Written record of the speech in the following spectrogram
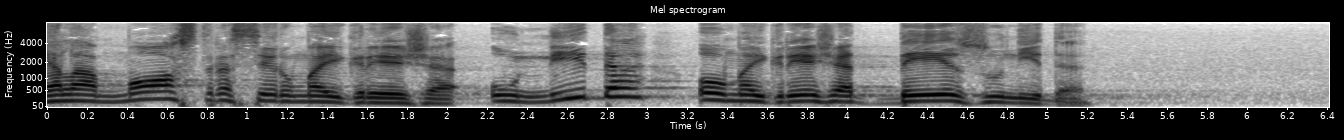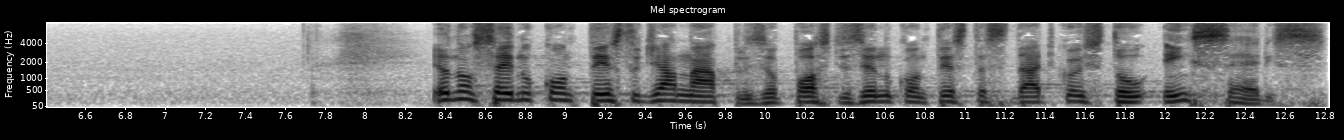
ela mostra ser uma igreja unida ou uma igreja desunida? Eu não sei no contexto de Anápolis, eu posso dizer no contexto da cidade que eu estou, em Séries.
